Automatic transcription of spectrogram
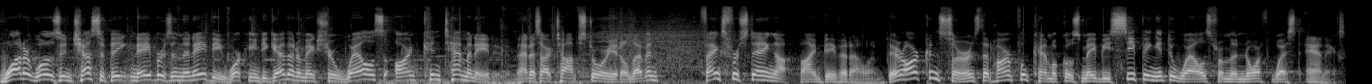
Water woes in Chesapeake, neighbors in the Navy working together to make sure wells aren't contaminated. And that is our top story at 11. Thanks for staying up. I'm David Allen. There are concerns that harmful chemicals may be seeping into wells from the Northwest Annex.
